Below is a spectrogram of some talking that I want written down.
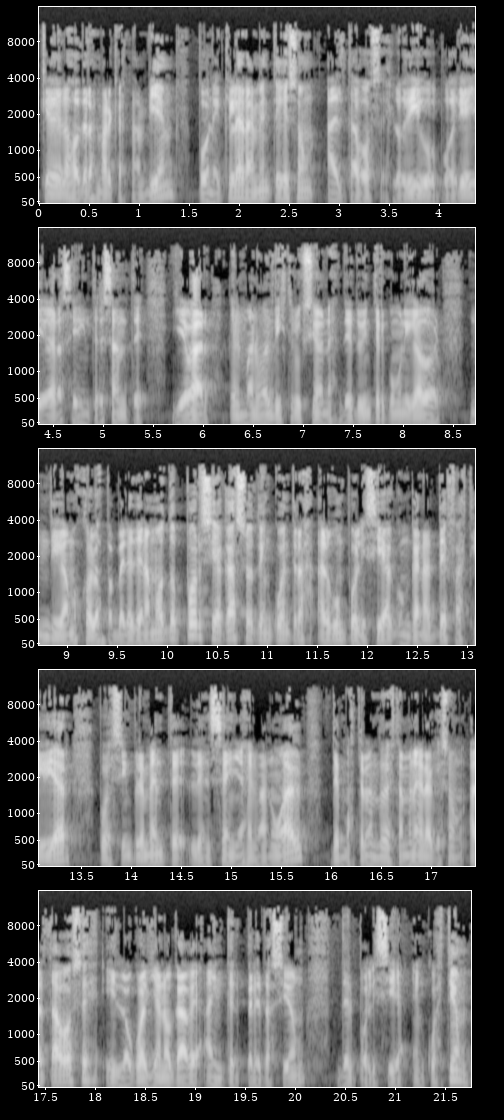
que de las otras marcas también, pone claramente que son altavoces. Lo digo, podría llegar a ser interesante llevar el manual de instrucciones de tu intercomunicador, digamos, con los papeles de la moto, por si acaso te encuentras algún policía con ganas de fastidiar, pues simplemente le enseñas el manual, demostrando de esta manera que son altavoces, y lo cual ya no cabe a interpretación del policía en cuestión.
